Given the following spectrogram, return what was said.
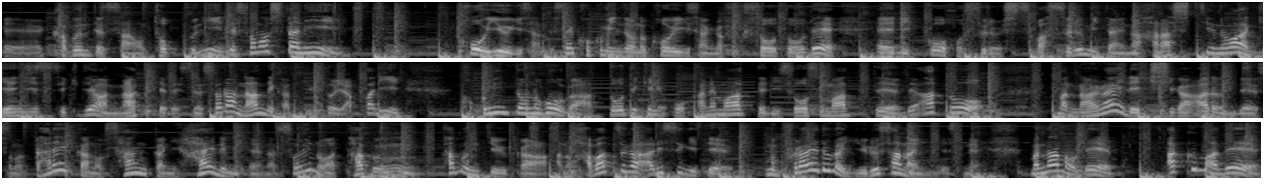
えー、カブンテスさんをトップにでその下に江遊義さんですね。国民党の江遊義さんが副総統で、えー、立候補する出馬するみたいな話っていうのは現実的ではなくてですねそれは何でかっていうとやっぱり国民党の方が圧倒的にお金もあってリソースもあってであとまあ、長い歴史があるんで、その誰かの傘下に入るみたいな、そういうのは多分、多分っていうか、あの派閥がありすぎて、もうプライドが許さないんですね。まあ、なので、あくまで、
